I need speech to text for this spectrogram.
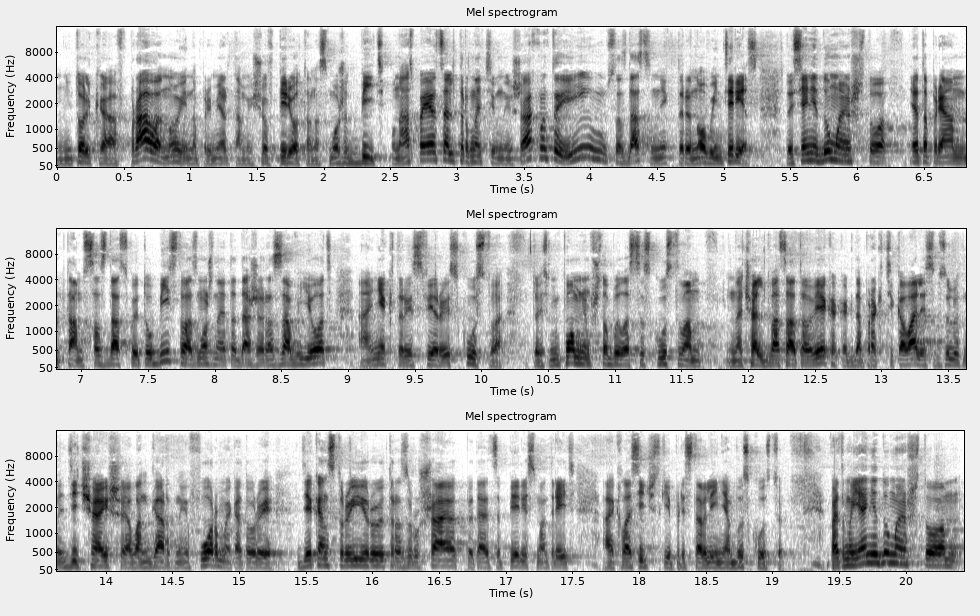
не только вправо, но и, например, там еще вперед она сможет бить. У нас появятся альтернативные шахматы и создастся некоторый новый интерес. То есть я не думаю, что это прям там создаст какое-то убийство, возможно, это даже разовьет э, некоторые сферы искусства. То есть мы помним, что было с искусством в начале 20 века, когда практиковались абсолютно дичайшие авангардные формы, которые деконструируют, разрушают, пытаются пересмотреть классические представления об искусстве. Поэтому я не думаю, что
